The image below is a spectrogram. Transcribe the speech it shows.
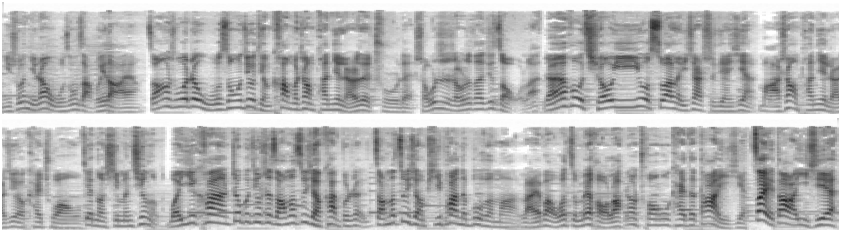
你说你让武松咋回答呀？咱说这武松就挺看不上潘金莲这出的，收拾收拾他就走了。然后乔伊又算了一下时间线，马上潘金莲就要开窗户见到西门庆了。我一看，这不就是咱们最想看，不是咱们最想批判的部分吗？来吧，我准备好了，让窗户开的大一些，再大一些。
